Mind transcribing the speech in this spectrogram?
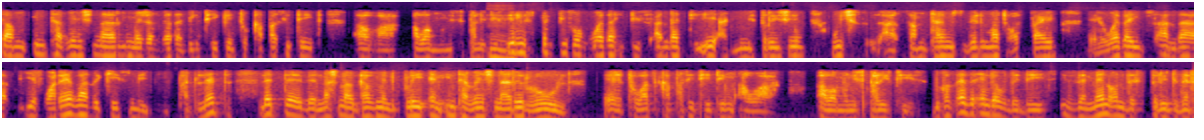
some interventionary measures that are being taken to capacitate our, our municipalities, mm. irrespective of whether it is under DA administration, which are sometimes very much hostile, uh, whether it's under if whatever the case may be. But let, let uh, the national government play an interventionary role uh, towards capacitating our our municipalities. Because at the end of the day, it's the man on the street that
